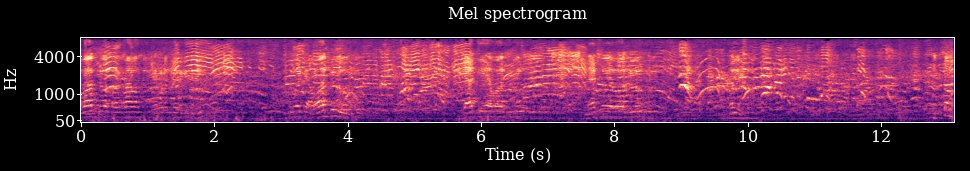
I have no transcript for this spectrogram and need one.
అవార్డుల ప్రధానం ఇవ్వడం జరిగింది. ఇటువంటి అవార్డులు జాతీయ అవార్డులు నేషనల్ అవార్డులు మరి ఉత్తమ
